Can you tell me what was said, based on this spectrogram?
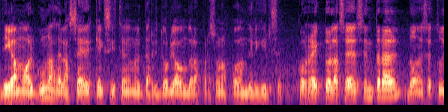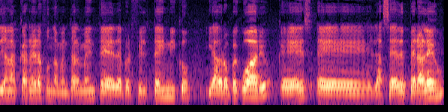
digamos algunas de las sedes que existen en el territorio a donde las personas puedan dirigirse. Correcto, la sede central, donde se estudian las carreras fundamentalmente de perfil técnico y agropecuario, que es eh, la sede de Peralejo.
